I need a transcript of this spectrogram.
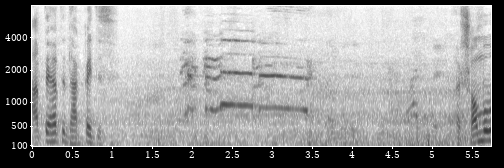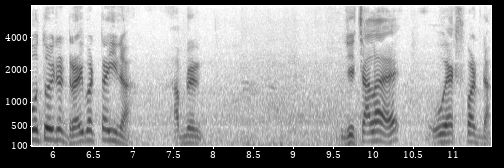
হাতে হাতে ধাক্কাইতেছে আর সম্ভবত এটা ড্রাইভারটাই না, আপনার যে চালায়, ও এক্সপার্ট না।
